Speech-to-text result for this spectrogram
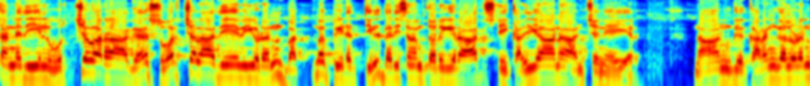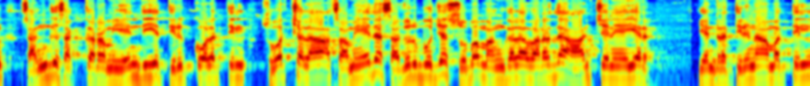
சன்னதியில் உற்சவராக சுவர்ச்சலா தேவியுடன் பத்ம பீடத்தில் தரிசனம் தருகிறார் ஸ்ரீ கல்யாண ஆஞ்சநேயர். நான்கு கரங்களுடன் சங்கு சக்கரம் ஏந்திய திருக்கோலத்தில் சுவர்ச்சலா சமேத சதுர்புஜ சுபமங்களவரத ஆஞ்சநேயர் என்ற திருநாமத்தில்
